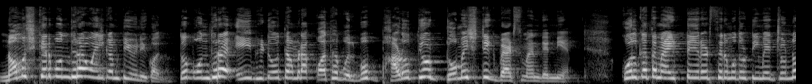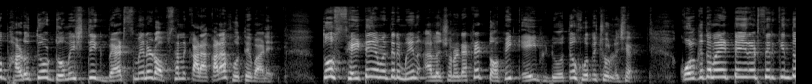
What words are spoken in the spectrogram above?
নমস্কার বন্ধুরা ওয়েলকাম টু ইউনিকন তো বন্ধুরা, এই ভিডিওতে আমরা কথা বলব ভারতীয় ডোমেস্টিক ব্যাটসম্যানদের নিয়ে। কলকাতা নাইট রাইডার্সের মতো টিমের জন্য ভারতীয় ডোমেস্টিক ব্যাটসম্যানের অপশান কারা কারা হতে পারে? তো সেইটাই আমাদের মেন আলোচনার একটা টপিক এই ভিডিওতে হতে চলেছে। কলকাতা নাইট রাইডার্সের কিন্তু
